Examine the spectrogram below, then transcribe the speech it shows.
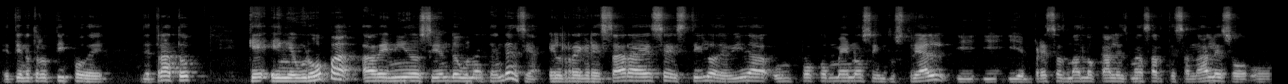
eh, tiene otro tipo de, de trato que en Europa ha venido siendo una tendencia, el regresar a ese estilo de vida un poco menos industrial y, empresas más locales, más artesanales o,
